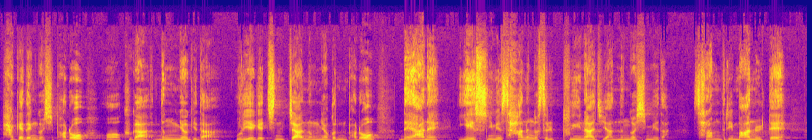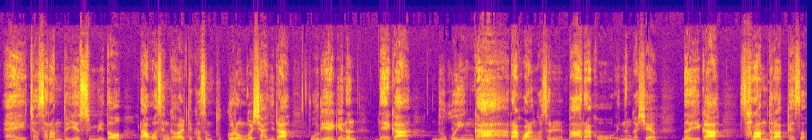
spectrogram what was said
하게 된 것이 바로 어, 그가 능력이다. 우리에게 진짜 능력은 바로 내 안에 예수님이 사는 것을 부인하지 않는 것입니다. 사람들이 많을 때 에이 저 사람도 예수 믿어라고 생각할 때 그것은 부끄러운 것이 아니라 우리에게는 내가 누구인가라고 하는 것을 말하고 있는 것이에요. 너희가 사람들 앞에서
